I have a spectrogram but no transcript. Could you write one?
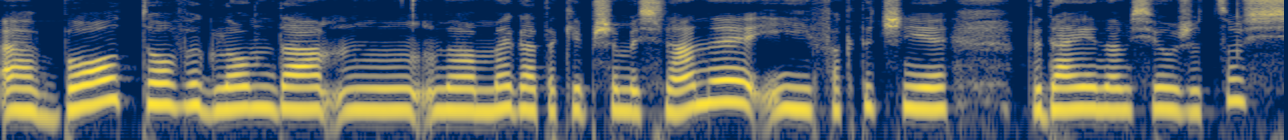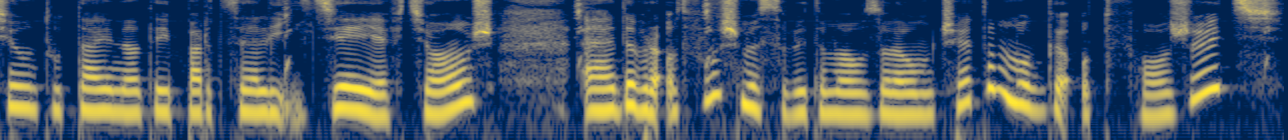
e, bo to wygląda mm, na mega takie przemyślane i faktycznie wydaje nam się, że coś się tutaj na tej parceli dzieje wciąż. E, dobra, otwórzmy sobie to mauzoleum. Czy ja to mogę otworzyć?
